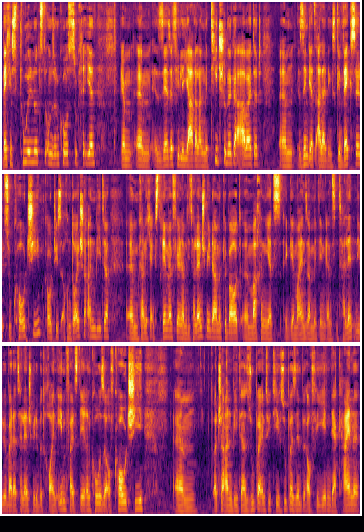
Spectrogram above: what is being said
welches Tool nutzt du, um so einen Kurs zu kreieren? Wir haben ähm, sehr, sehr viele Jahre lang mit Teachable gearbeitet, ähm, sind jetzt allerdings gewechselt zu Coachy. Coachy ist auch ein deutscher Anbieter, ähm, kann ich extrem empfehlen, haben die Talentschmiede damit gebaut, äh, machen jetzt gemeinsam mit den ganzen Talenten, die wir bei der Talentschmiede betreuen, ebenfalls deren Kurse auf Coachy. Ähm, deutscher Anbieter, super intuitiv, super simpel, auch für jeden, der keine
